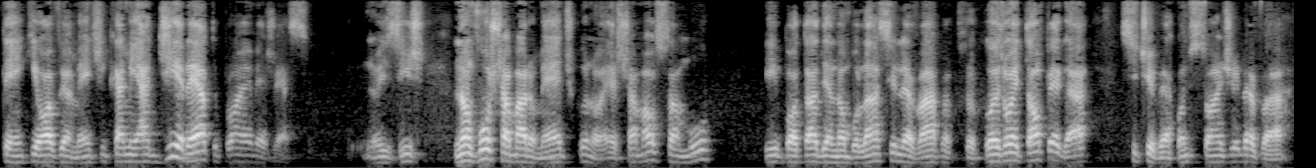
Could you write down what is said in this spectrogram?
tem que, obviamente, encaminhar direto para uma emergência. Não existe. Não vou chamar o médico, não. É chamar o SAMU e botar dentro da ambulância e levar para outra coisa, ou então pegar, se tiver condições, de levar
